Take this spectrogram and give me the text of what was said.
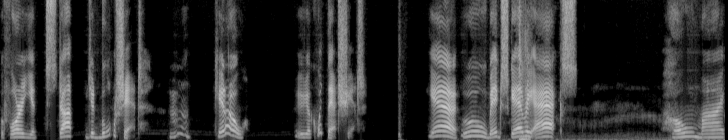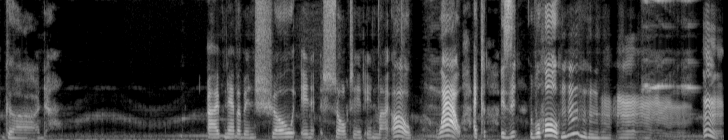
before you stop your bullshit? Hmm? Kiddo, you quit that shit. Yeah, ooh, big scary axe. Oh my god. I've never been so insulted in my. Oh, wow! I c- is it? Whoa! Mm.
